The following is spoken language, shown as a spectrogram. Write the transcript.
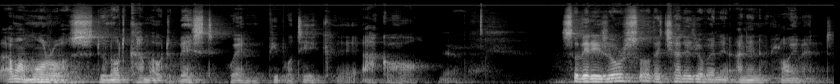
our morals do not come out best when people take uh, alcohol. Yeah. So there is also the challenge of an, unemployment.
